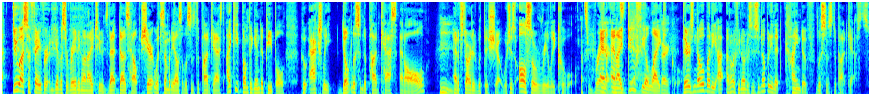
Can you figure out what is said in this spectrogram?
do us a favor and give us a rating on iTunes. That does help. Share it with somebody else that listens to podcasts. I keep bumping into people who actually don't listen to podcasts at all. And have started with this show, which is also really cool. Hmm. That's rare. And, and I do yeah, feel like cool. there's nobody. I, I don't know if you noticed. There's nobody that kind of listens to podcasts.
